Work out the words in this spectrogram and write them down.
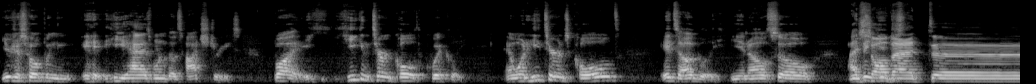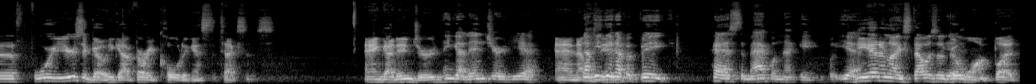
you're just hoping he has one of those hot streaks. But he can turn cold quickly, and when he turns cold, it's ugly. You know, so I we think saw just- that uh, four years ago. He got very cold against the Texans, and got injured. He got injured. Yeah. And Now he did have a big pass to Mac on that game, but yeah. He had a nice. That was a Yeah. good one. But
